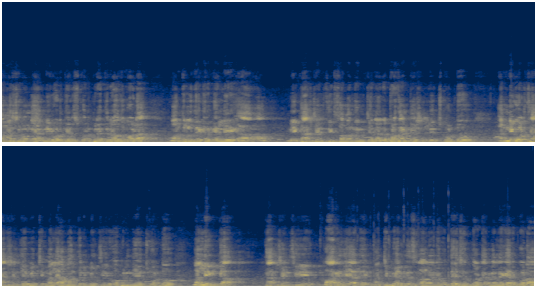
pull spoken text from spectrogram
సమస్యలు ఉన్నాయి అన్నీ కూడా తెలుసుకొని ప్రతిరోజు కూడా మంత్రుల దగ్గరికి వెళ్ళి మీ కాన్స్టిట్యున్సీకి సంబంధించిన రిప్రజెంటేషన్లు ఇచ్చుకుంటూ అన్నీ కూడా శాంక్షన్ చేయించి మళ్ళీ ఆ మంత్రిని పిలిచి ఓపెనింగ్ చేయించుకుంటూ మళ్ళీ ఇంకా కాన్స్టిట్యున్సీ బాగా చేయాలి మంచి పేరు తీసుకురావాలనే ఉద్దేశంతో ఎమ్మెల్యే గారికి కూడా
